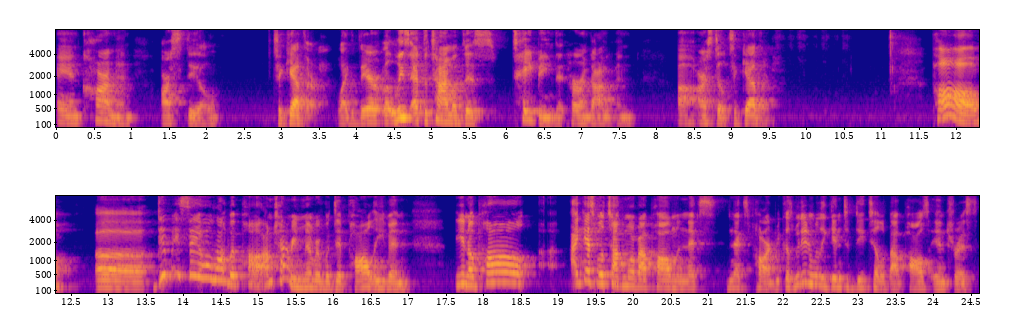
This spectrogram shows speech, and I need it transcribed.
and Carmen are still together. Like they're at least at the time of this taping that her and Donovan uh, are still together. Paul, uh, did we say a whole lot with Paul? I'm trying to remember, but did Paul even, you know, Paul, I guess we'll talk more about Paul in the next next part because we didn't really get into detail about Paul's interest.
